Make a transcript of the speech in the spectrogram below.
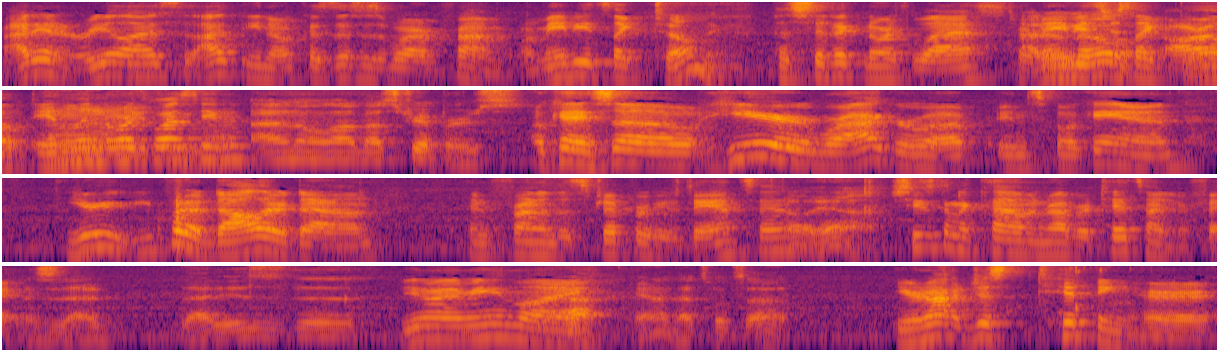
I didn't realize, I you know, because this is where I'm from, or maybe it's like Tell me. Pacific Northwest, or maybe it's just like our don't inland mm, Northwest, about even. I don't know a lot about strippers. Okay, so here where I grew up in Spokane, you you put a dollar down in front of the stripper who's dancing. Oh yeah, She's gonna come and rub her tits on your is face. that that is the You know what I mean? Like yeah, yeah that's what's up. you're not just tipping her;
